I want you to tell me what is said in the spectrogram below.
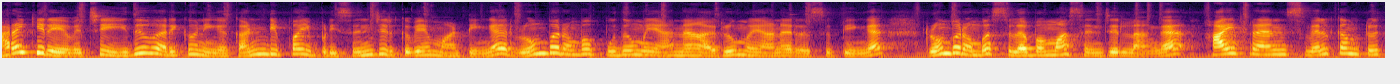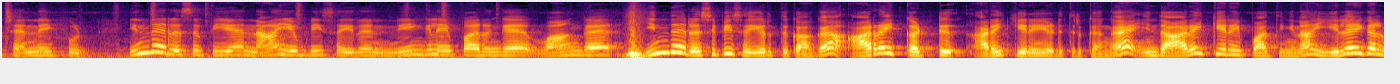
அரைக்கீரையை வச்சு இது வரைக்கும் நீங்கள் கண்டிப்பாக இப்படி செஞ்சுருக்கவே மாட்டீங்க. ரொம்ப ரொம்ப புதுமையான அருமையான ரெசிபிங்க ரொம்ப ரொம்ப சுலபமாக செஞ்சிடலாங்க. Hi friends welcome to Chennai food இந்த ரெசிபியை நான் எப்படி செய்கிறேன் நீங்களே பாருங்கள் வாங்க. இந்த ரெசிபி செய்கிறதுக்காக அரைக்கட்டு அரைக்கீரை எடுத்திருக்கேங்க. இந்த அரைக்கீரை பார்த்தீங்கன்னா இலைகள்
